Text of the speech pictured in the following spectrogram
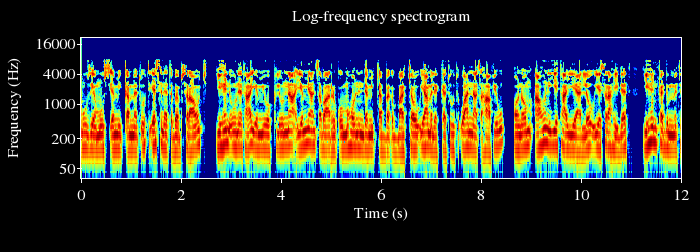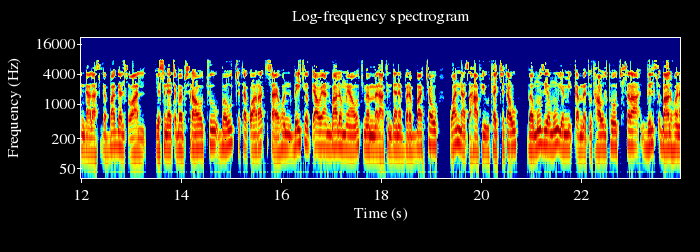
ሙዚየም ውስጥ የሚቀመጡት የሥነ ጥበብ ሥራዎች ይህን እውነታ የሚወክሉና የሚያንጸባርቁ መሆን እንደሚጠበቅባቸው ያመለከቱት ዋና ጸሐፊው፣ ሆኖም አሁን እየታየ ያለው የሥራ ሂደት ይህን ከግምት እንዳላስገባ ገልጸዋል። የሥነ ጥበብ ሥራዎቹ በውጭ ተቋራጭ ሳይሆን በኢትዮጵያውያን ባለሙያዎች መመራት እንደነበረባቸው ዋና ጸሐፊው ተችተው በሙዚየሙ የሚቀመጡት ሐውልቶች ሥራ ግልጽ ባልሆነ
